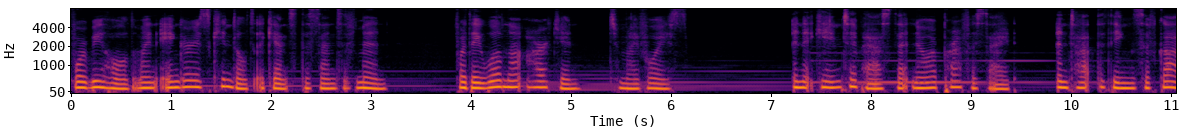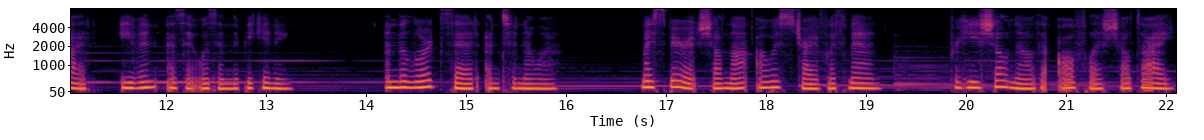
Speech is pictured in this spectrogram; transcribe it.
for behold, mine anger is kindled against the sons of men, for they will not hearken to my voice. And it came to pass that Noah prophesied and taught the things of God, even as it was in the beginning. And the Lord said unto Noah, My spirit shall not always strive with man for he shall know that all flesh shall die.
